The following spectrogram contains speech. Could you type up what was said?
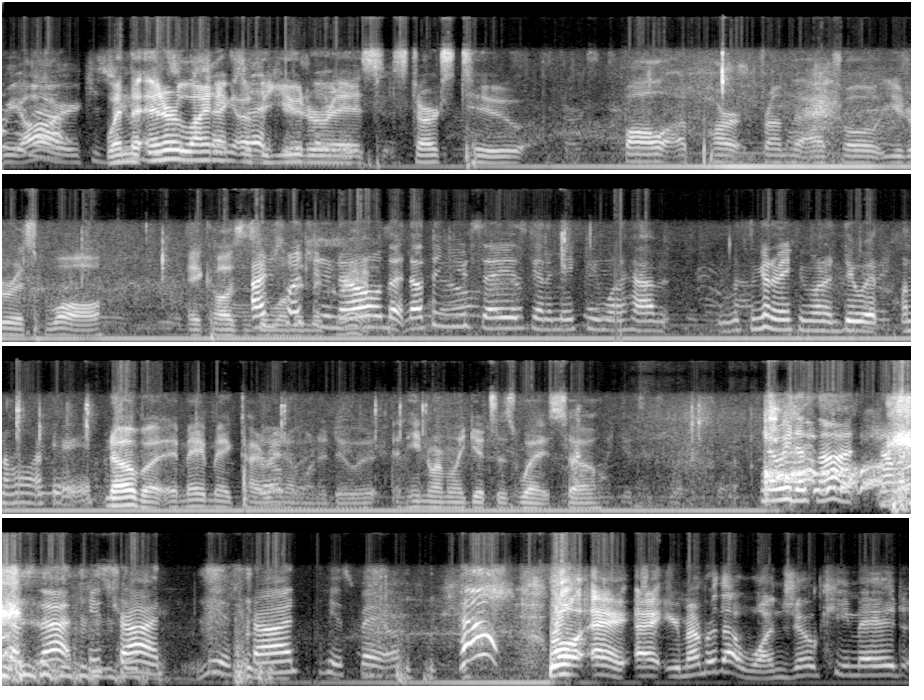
we about? are. 'cause When the inner lining of the ed here, uterus starts to fall apart from the actual uterus wall, it causes I the just woman want you to to know that nothing you say is gonna make me want to have. It's gonna make me want to do it when I'm on my period. No, but it may make Tyrano want to do it, and he normally gets his way. So No, he does not. Not when it comes to that. He's tried. He has tried. He has failed. Help! Well, hey, hey, you remember that one joke he made?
